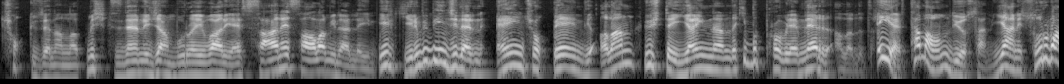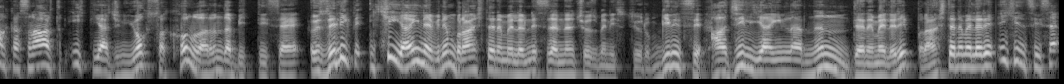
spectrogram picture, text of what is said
Çok güzel anlatmış. Sizden ricam burayı var ya efsane sağlam ilerleyin. İlk 20 bincilerin en çok beğendiği alan 3D yayınlarındaki bu problemler alanıdır. Eğer tamamım diyorsan yani soru bankasına artık ihtiyacın yoksa konuların da bittiyse özellikle iki yayın evinin branş denemelerini sizden çözmeni istiyorum. Birincisi acil yayınlarının denemeleri, branş denemeleri. İkincisi ise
